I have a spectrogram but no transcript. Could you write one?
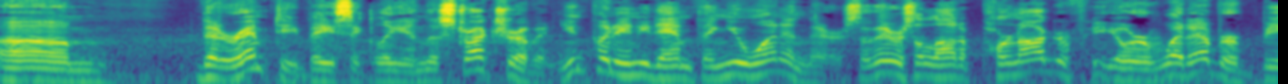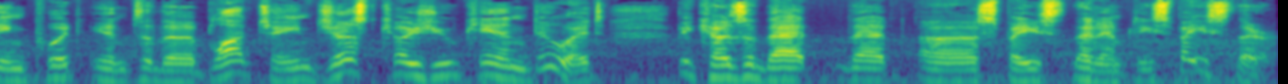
um, that are empty basically in the structure of it. You can put any damn thing you want in there. So there's a lot of pornography or whatever being put into the blockchain just because you can do it because of that that uh, space, that empty space there.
